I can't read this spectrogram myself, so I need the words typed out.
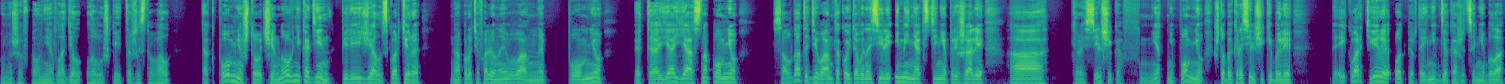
он уже вполне владел ловушкой и торжествовал. Так помню, что чиновник один переезжал из квартиры напротив Алены Ивановны. Помню, это я ясно помню. Солдаты диван какой-то выносили и меня к стене прижали. А красильщиков? Нет, не помню, чтобы красильщики были. Да и квартиры отпертой нигде, кажется, не было.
